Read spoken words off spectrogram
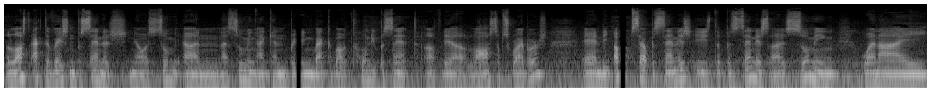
the lost activation percentage, you know, assuming, and assuming I can bring back about 20% of their lost subscribers. And the upsell percentage is the percentage I'm assuming when I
